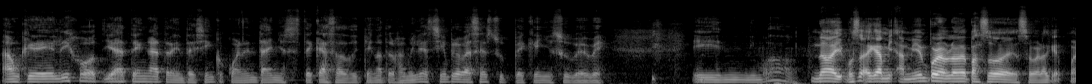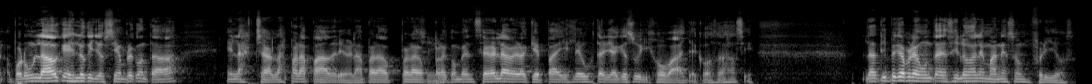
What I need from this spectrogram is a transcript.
Aunque el hijo ya tenga 35, 40 años, esté casado y tenga otra familia, siempre va a ser su pequeño, su bebé. Y ni modo. No, y sabés que a mí, a mí, por ejemplo, me pasó eso, ¿verdad? Que, bueno, por un lado, que es lo que yo siempre contaba en las charlas para padres, ¿verdad? Para, para, para convencerle a ver a qué país le gustaría que su hijo vaya, cosas así. La típica pregunta es si los alemanes son fríos.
